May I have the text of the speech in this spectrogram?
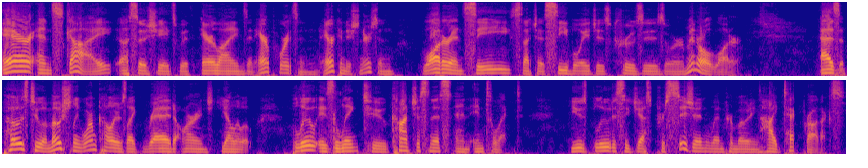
Air and sky associates with airlines and airports and air conditioners, and water and sea, such as sea voyages, cruises, or mineral water. As opposed to emotionally warm colors like red, orange, yellow, blue is linked to consciousness and intellect. Use blue to suggest precision when promoting high-tech products.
